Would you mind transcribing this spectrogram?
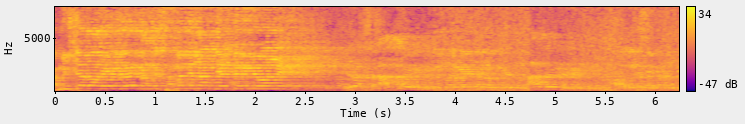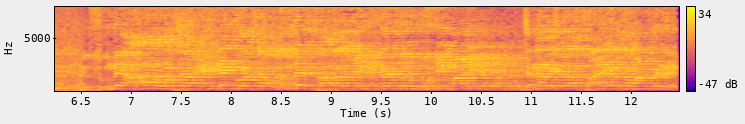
ಕಮಿಷನರ್ ಅವರು ಹೇಳಿದ್ರೆ ನಮ್ಗೆ ಸಂಬಂಧ ಇಲ್ಲ ಅಂತ ಹೇಳ್ತೀರಿ ನೀವು ಅಲ್ಲಿ ನೀವು ಸುಮ್ಮನೆ ಆರು ವರ್ಷ ಎಂಟೆಂಟು ವರ್ಷ ಒಂದೇ ಸ್ಥಾನದಲ್ಲಿ ಇಟ್ಕೊಂಡು ಡ್ಯೂಟಿ ಮಾಡಿ ಜನರಿಗೆಲ್ಲ ಸಹಾಯ ಕೆಲಸ ಮಾಡ್ಬೇಡ್ರಿ.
